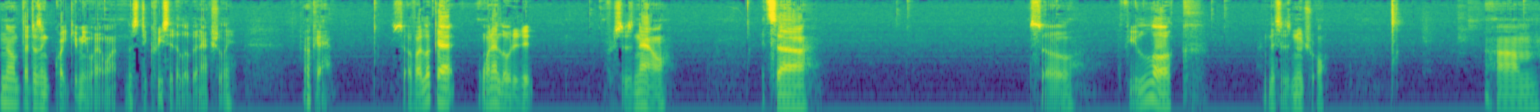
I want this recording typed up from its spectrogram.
No, that doesn't quite give me what I want. Let's decrease it a little bit actually. Okay. So if I look at when I loaded it versus now, it's uh so if you look, this is neutral. Um,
